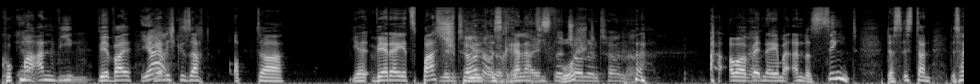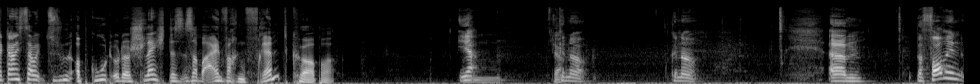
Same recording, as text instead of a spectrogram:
Guck Ja. mal an, wie, Mhm. wer, weil, Ja. ehrlich gesagt, ob da, ja, wer da jetzt Bass Lynn spielt, Turner ist relativ heißt, ne? wurscht. Turner. Aber Ja. wenn da jemand anders singt, das ist dann, das hat gar nichts damit zu tun, ob gut oder schlecht, das ist aber einfach ein Fremdkörper. ja, Mhm. Ja. genau. Genau. Ähm, bevor wir,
